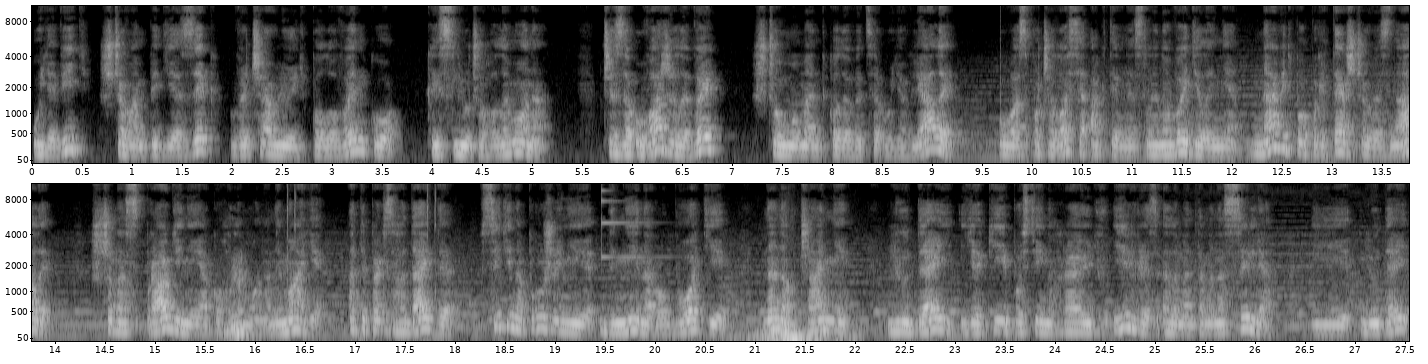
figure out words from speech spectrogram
уявіть, що вам під язик вичавлюють половинку кислючого лимона. Чи зауважили ви, що в момент, коли ви це уявляли, у вас почалося активне слиновиділення, навіть попри те, що ви знали, що насправді ніякого лимона немає. А тепер згадайте всі ті напружені дні на роботі, на навчанні, людей, які постійно грають в ігри з елементами насилля, і людей,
